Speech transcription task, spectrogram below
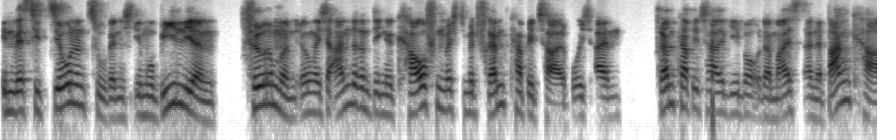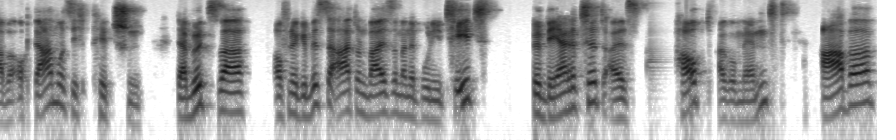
Investitionen zu, wenn ich Immobilien, Firmen, irgendwelche anderen Dinge kaufen möchte mit Fremdkapital, wo ich einen Fremdkapitalgeber oder meist eine Bank habe, auch da muss ich pitchen. Da wird zwar auf eine gewisse Art und Weise meine Bonität bewertet als Hauptargument, aber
